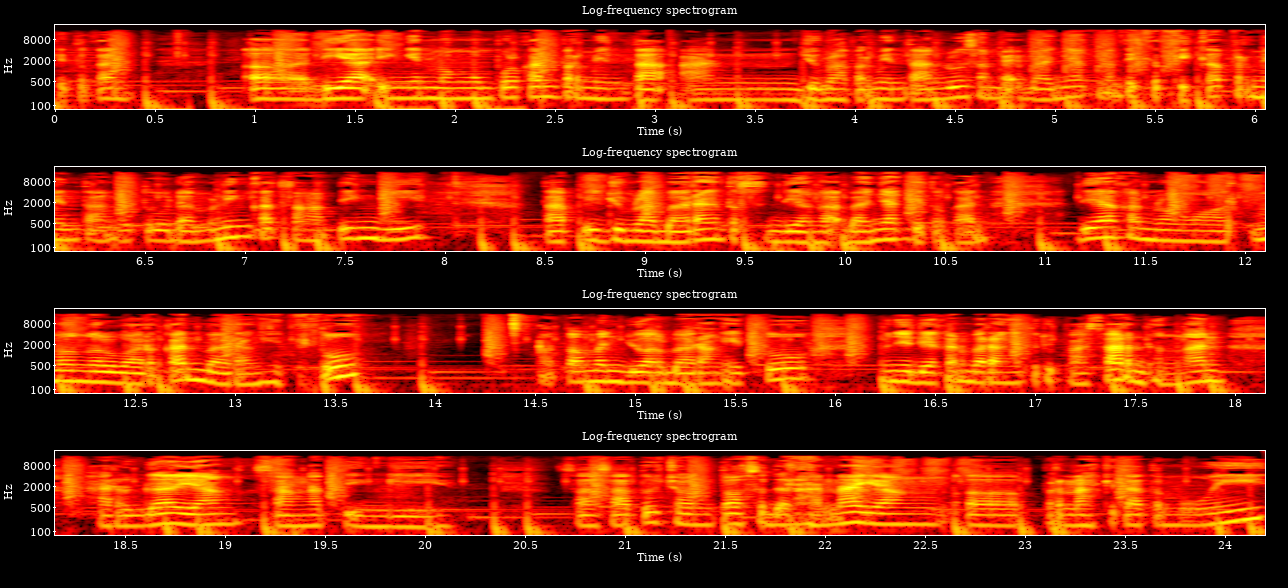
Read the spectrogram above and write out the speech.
gitu kan. Uh, dia ingin mengumpulkan permintaan jumlah permintaan dulu sampai banyak nanti ketika permintaan itu udah meningkat sangat tinggi tapi jumlah barang yang tersedia nggak banyak gitu kan dia akan mengeluarkan barang itu atau menjual barang itu menyediakan barang itu di pasar dengan harga yang sangat tinggi Salah satu contoh sederhana yang uh, pernah kita temui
